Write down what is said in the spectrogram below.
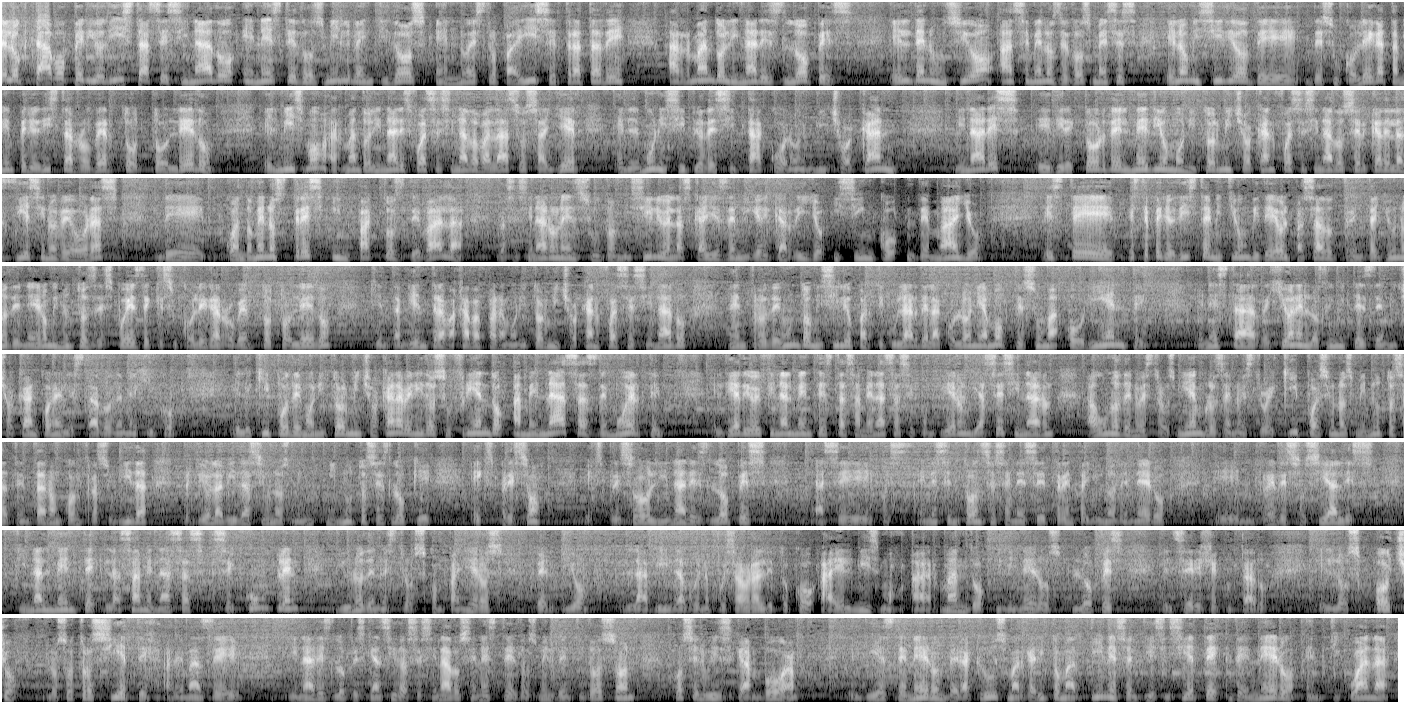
El octavo periodista asesinado en este 2022 en nuestro país. Se trata de Armando Linares López. Él denunció hace menos de dos meses el homicidio de, su colega, también periodista Roberto Toledo. El mismo, Armando Linares, fue asesinado a balazos ayer en el municipio de Zitácuaro, en Michoacán. Linares, eh, director del medio Monitor Michoacán, fue asesinado cerca de las 19 horas de cuando menos tres impactos de bala. Lo asesinaron en su domicilio en las calles de Miguel Carrillo y 5 de mayo. Este, este periodista emitió un video el pasado 31 de enero, minutos después de que su colega Roberto Toledo, quien también trabajaba para Monitor Michoacán, fue asesinado dentro de un domicilio particular de la colonia Moctezuma Oriente, en esta región, en los límites de Michoacán con el Estado de México. El equipo de Monitor Michoacán ha venido sufriendo amenazas de muerte. El día de hoy finalmente estas amenazas se cumplieron y asesinaron a uno de nuestros miembros de nuestro equipo. Hace unos minutos atentaron contra su vida, perdió la vida hace unos minutos, es lo que expresó, expresó Linares López hace, pues, en ese entonces, en ese 31 de enero, en redes sociales. Finalmente las amenazas se cumplen y uno de nuestros compañeros perdió la vida. Bueno, pues ahora le tocó a él mismo, a Armando Lineros López, el ser ejecutado. Los ocho, los otros siete, además de Linares López, que han sido asesinados en este 2022 son José Luis Gamboa, el 10 de enero en Veracruz, Margarito Martínez el 17 de enero en Tijuana,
